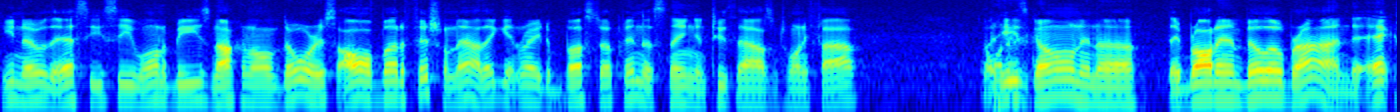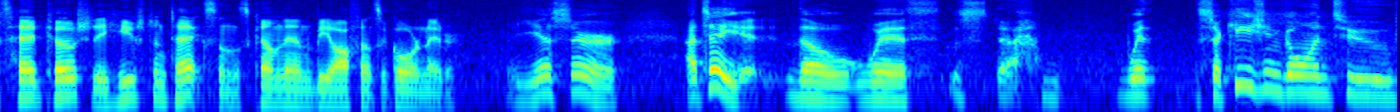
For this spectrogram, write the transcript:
You know, the SEC wannabes knocking on the door. It's all but official now. They're getting ready to bust up in this thing in 2025. But he's gone, and uh, they brought in Bill O'Brien, the ex-head coach of the Houston Texans, coming in to be offensive coordinator. Yes, sir. I tell you though, with uh, with Sarkisian going to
